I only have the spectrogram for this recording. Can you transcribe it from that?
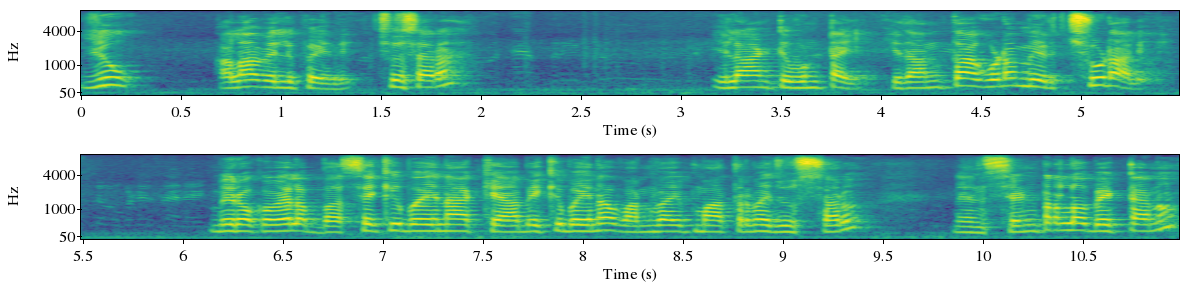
యు అలా వెళ్ళిపోయింది. చూసారా? ఇలాంటివి ఉంటాయి. ఇదంతా కూడా మీరు చూడాలి. మీరు ఒకవేళ బస్ ఎక్కిపోయినా క్యాబ్ ఎక్కిపోయినా వన్ వైపు మాత్రమే చూస్తారు. నేను సెంటర్లో పెట్టాను.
